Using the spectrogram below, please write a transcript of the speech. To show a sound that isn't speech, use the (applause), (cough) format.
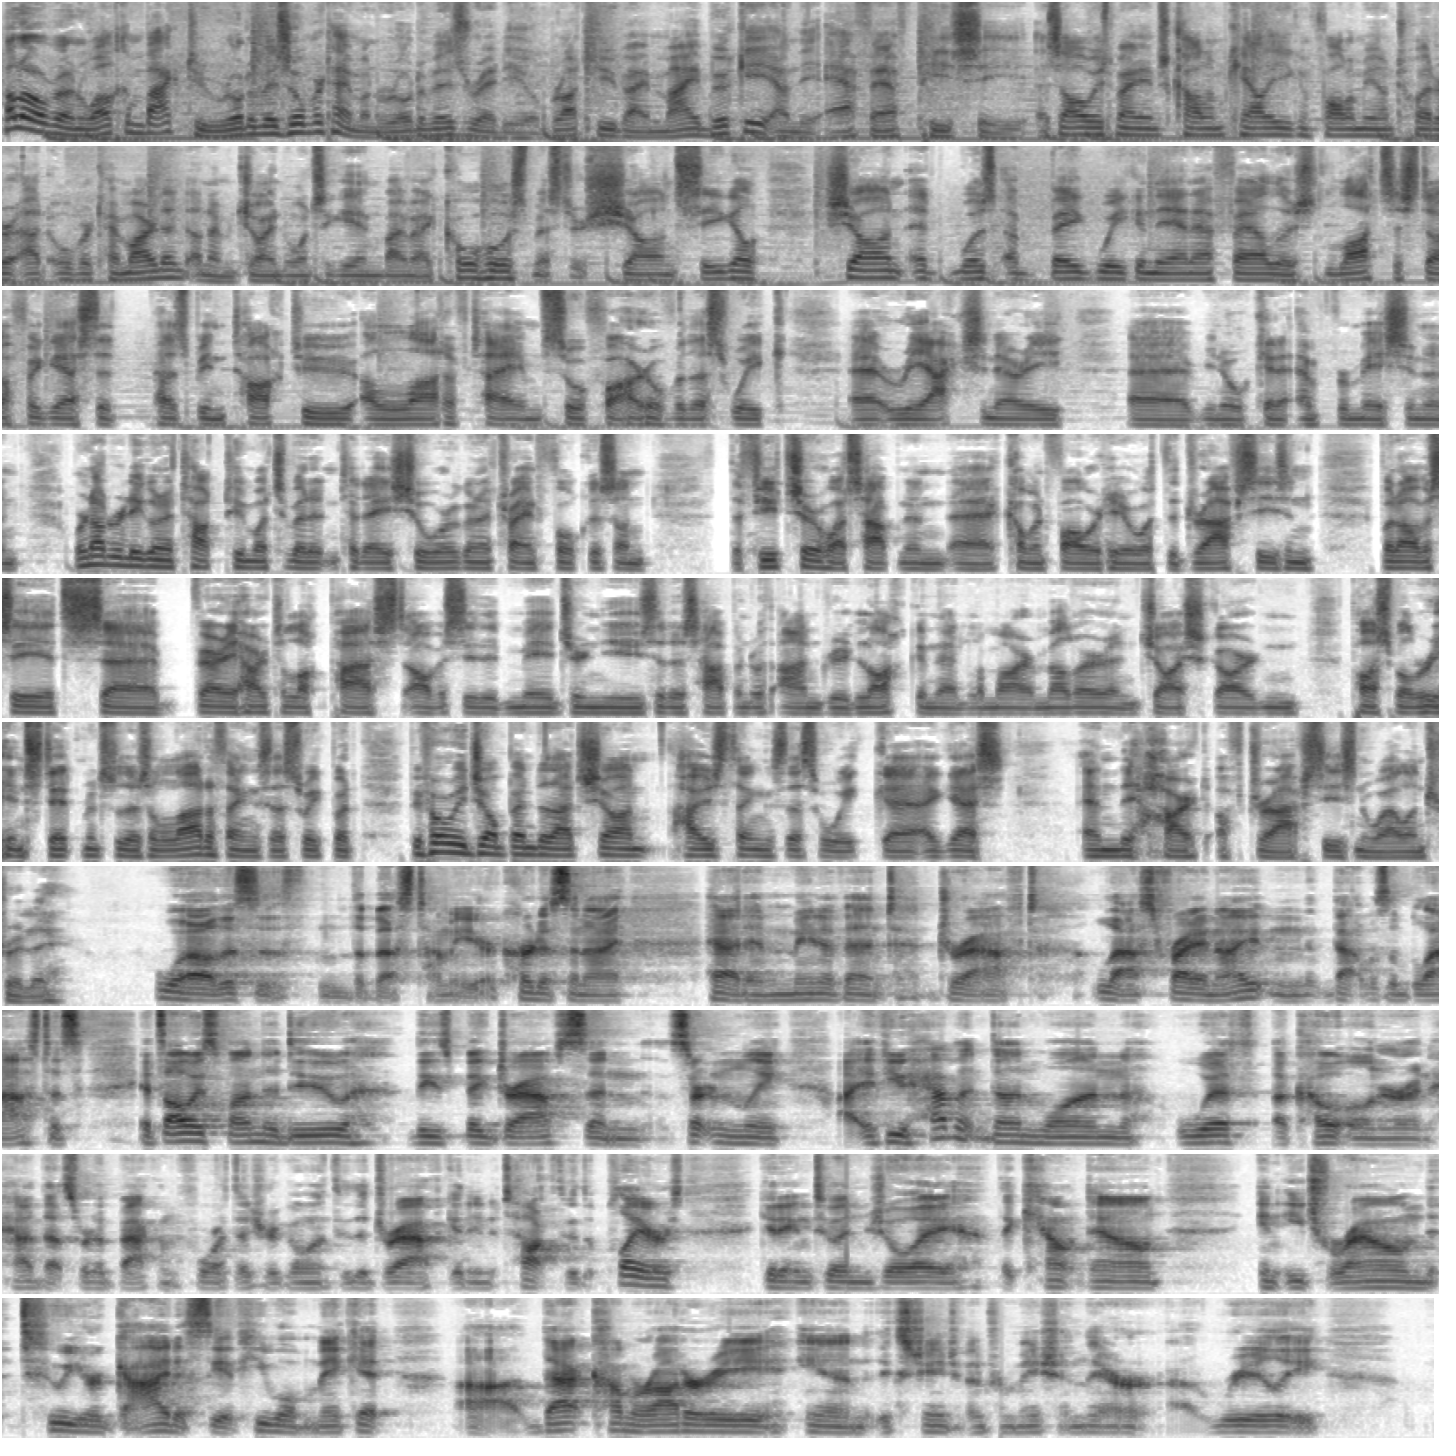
Hello everyone, welcome back to RotoViz Overtime on RotoViz Radio, brought to you by MyBookie and the FFPC. As always, my name is Colin Kelly. You can follow me on Twitter at Overtime Ireland, and I'm joined once again by my co-host, Mr. Sean Siegele. Sean, it was a big week in the NFL. There's lots of stuff, I guess, that has been talked to a lot of times so far over this week. Uh, reactionary uh, you know, kind of information. And we're not really going to talk too much about it in today's show. We're going to try and focus on the future, what's happening uh, coming forward here with the draft season. But obviously, it's uh, very hard to look past, obviously, the major news that has happened with Andrew Luck and then Lamar Miller and Josh Gordon, possible (laughs) reinstatement. So there's a lot of things this week. But before we jump into that, Sean, how's things this week? Uh, I guess in the heart of draft season, well and truly. Well, this is the best time of year. Curtis and I had a main event draft last Friday night, and that was a blast. It's it's always fun to do these big drafts, and certainly uh, if you haven't done one with a co-owner and had that sort of back and forth as you're going through the draft, getting to talk through the players, getting to enjoy the countdown in each round to your guy to see if he will make it. Uh, that camaraderie and exchange of information there uh, really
